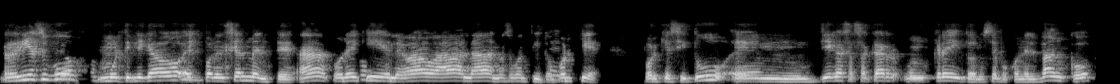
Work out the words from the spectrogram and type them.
Riesgo multiplicado exponencialmente, ¿ah? por X elevado a la no sé cuántito. ¿Por qué? Porque si tú em, llegas a sacar un crédito, no sé, pues con el banco,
